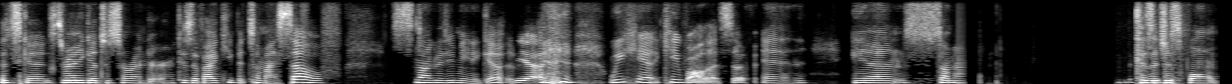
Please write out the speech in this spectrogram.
It's good. It's very good to surrender because if I keep it to myself, it's not going to do me any good. Yeah. we can't keep all that stuff in and somehow because it just won't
